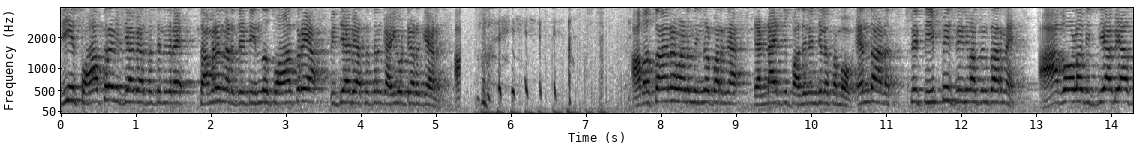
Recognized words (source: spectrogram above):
ഈ സ്വാശ്രയ വിദ്യാഭ്യാസത്തിനെതിരെ സമരം നടത്തിയിട്ട് ഇന്ന് സ്വാശ്രയ വിദ്യാഭ്യാസത്തിന് കൈകൊട്ടി കിടക്കുകയാണ് അവസാനമാണ് നിങ്ങൾ പറഞ്ഞ രണ്ടായിരത്തി പതിനഞ്ചിലെ സംഭവം. എന്താണ്? ശ്രീ ടി പി ശ്രീനിവാസൻ സാറിനെ ആഗോള വിദ്യാഭ്യാസ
